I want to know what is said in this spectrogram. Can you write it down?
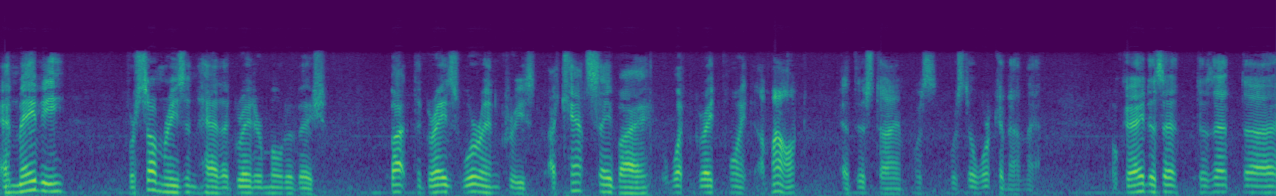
And maybe for some reason had a greater motivation. But the grades were increased. I can't say by what grade point amount at this time. We're, we're still working on that. Okay, does that does that uh,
